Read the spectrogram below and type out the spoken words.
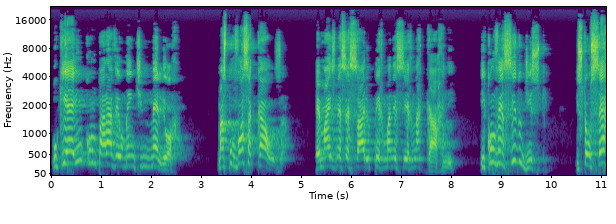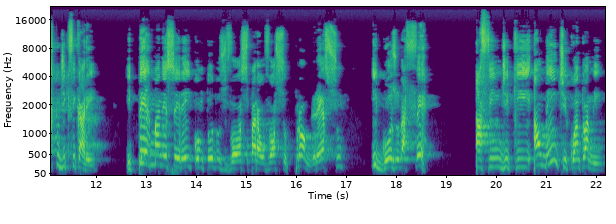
o que é incomparavelmente melhor. Mas por vossa causa é mais necessário permanecer na carne. E convencido disto, estou certo de que ficarei e permanecerei com todos vós para o vosso progresso e gozo da fé a fim de que aumente quanto a mim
